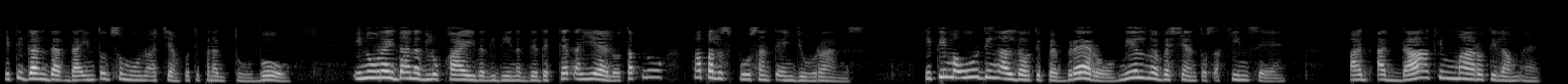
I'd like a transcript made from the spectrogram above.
iti gandat da intud sumuno at tiyempo ti panagtubo. Inuray da naglukay dagidi nagdedeket a yelo tapno mapaluspusan ti endurance. Iti mauding aldaw ti Pebrero 1915 ad adda akim maro ti lamek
